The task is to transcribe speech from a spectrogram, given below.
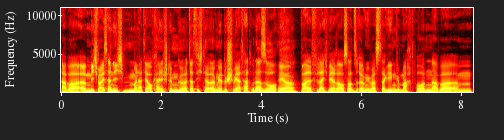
Aber ähm, ich weiß ja nicht, man hat ja auch keine Stimmen gehört, dass sich da irgendwer beschwert hat oder so. Ja. Weil vielleicht wäre auch sonst irgendwie was dagegen gemacht worden. Aber ähm,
